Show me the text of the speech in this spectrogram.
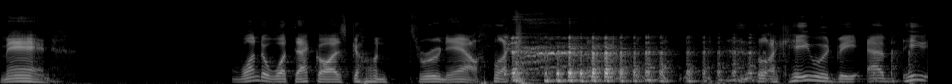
man, wonder what that guy's going through now. Like, like he would be, ab- he,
